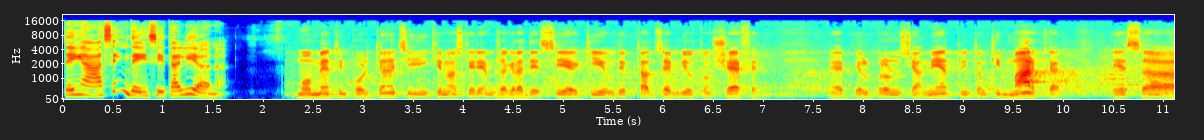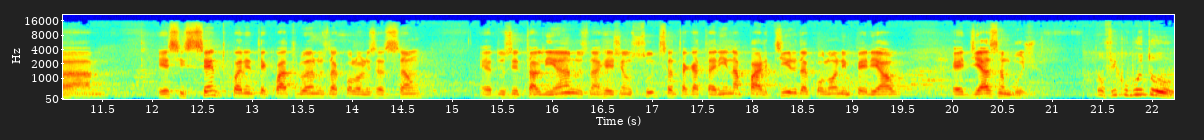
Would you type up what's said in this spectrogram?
tem a ascendência italiana. Momento importante em que nós queremos agradecer aqui o deputado Zé Milton Schaeffer né, pelo pronunciamento, então que marca essa, esses 144 anos da colonização é, dos italianos na região sul de Santa Catarina a partir da colônia imperial é, de Azambuja. Então, fico muito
